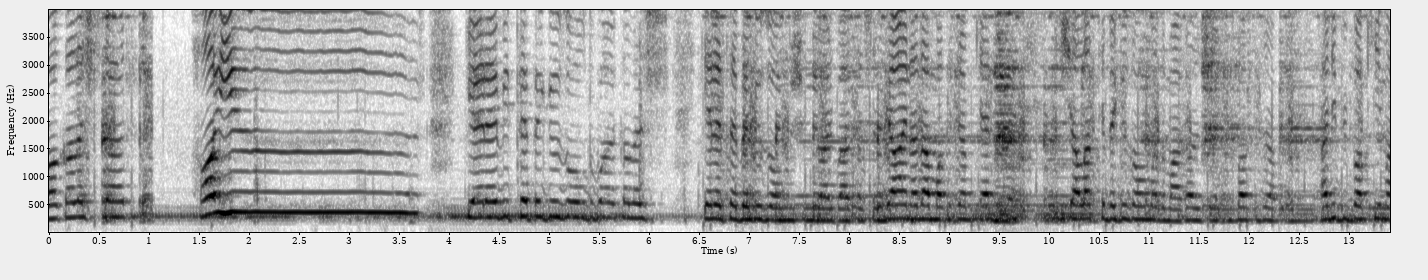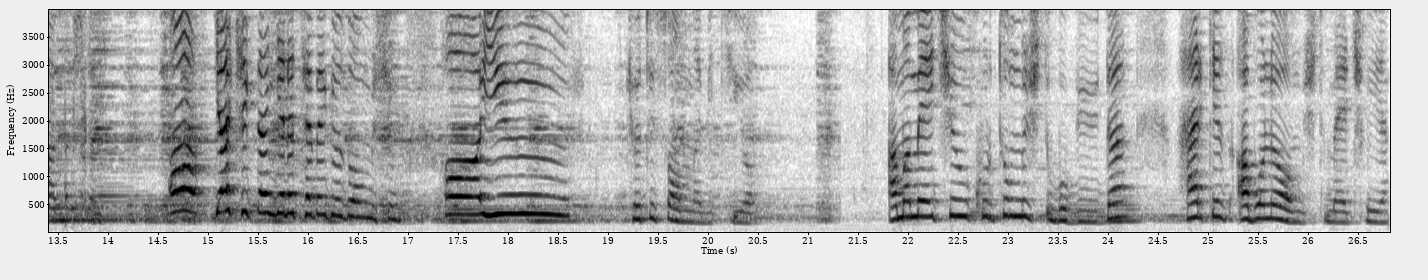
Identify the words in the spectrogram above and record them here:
Arkadaşlar. Hayır. Gene bir tepe göz oldum arkadaş. Gene tepe göz olmuşum galiba arkadaşlar. Bir aynadan bakacağım kendime. İnşallah tepe göz olmadım arkadaşlar. Bir bakacağım. Hadi bir bakayım arkadaşlar. Aa gerçekten gene tepe göz olmuşum. Hayır. Kötü sonla bitiyor. Ama Mechu kurtulmuştu bu büyüden. Herkes abone olmuştu Mechu'ya.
